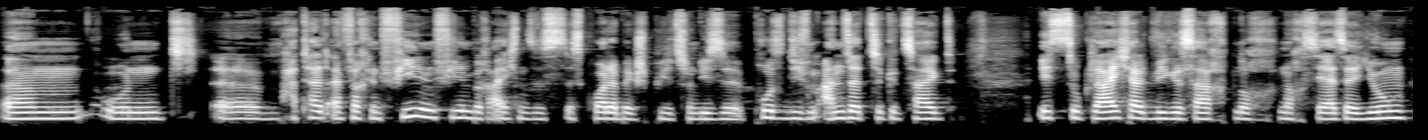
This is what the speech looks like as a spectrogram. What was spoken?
Ähm, und äh, hat halt einfach in vielen, vielen Bereichen des, des Quarterback-Spiels schon diese positiven Ansätze gezeigt, ist zugleich halt, wie gesagt, noch, noch sehr, sehr jung.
